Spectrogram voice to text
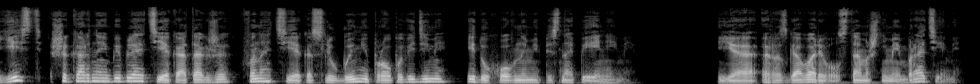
Есть шикарная библиотека, а также фонотека с любыми проповедями и духовными песнопениями. Я разговаривал с тамошними братьями,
